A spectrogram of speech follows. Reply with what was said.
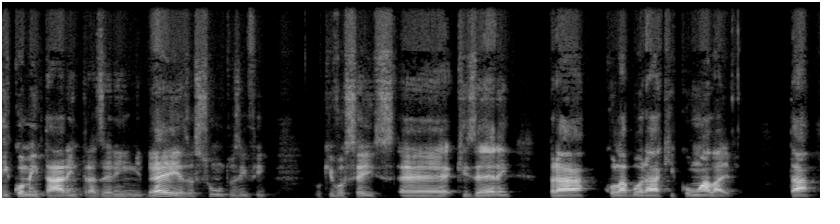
e comentarem, trazerem ideias, assuntos, enfim, o que vocês é, quiserem para colaborar aqui com a live, tá?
